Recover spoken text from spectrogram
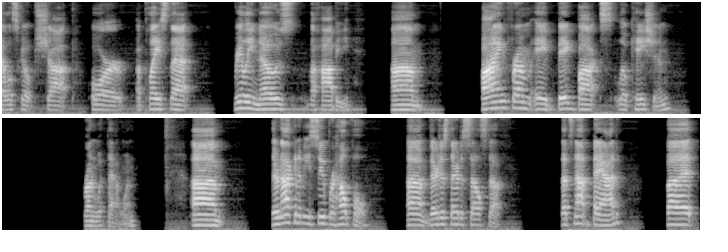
telescope shop or a place that really knows the hobby. Um, buying from a big box location, run with that one. Um, they're not going to be super helpful. Um, they're just there to sell stuff. That's not bad, but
